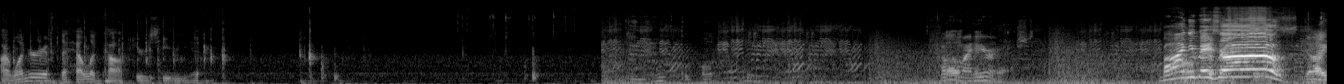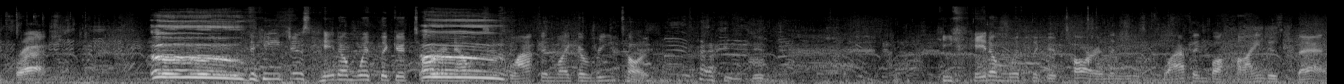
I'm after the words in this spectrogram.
I wonder if the helicopter's here yet. Fuck Oh, am I oh, I hearing? crashed. Behind you, oh, Meso! I crashed. Ooh! He just hit him with the guitar and now Ooh. he's clapping like a retard. He hit him with the guitar and then he was clapping behind his back.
